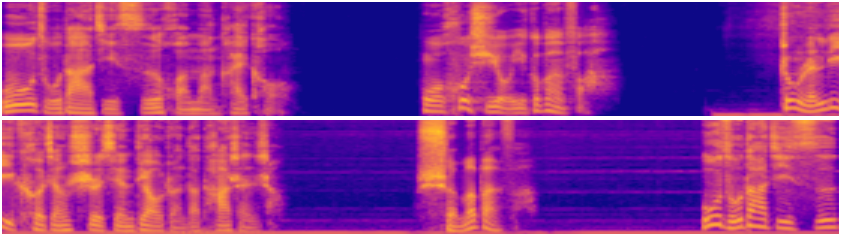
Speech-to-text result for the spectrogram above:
巫族大祭司缓慢开口：“我或许有一个办法。”众人立刻将视线调转到他身上。什么办法？巫族大祭司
